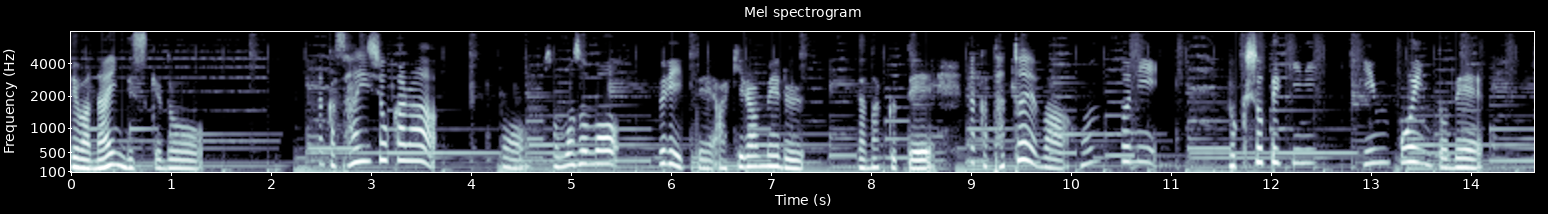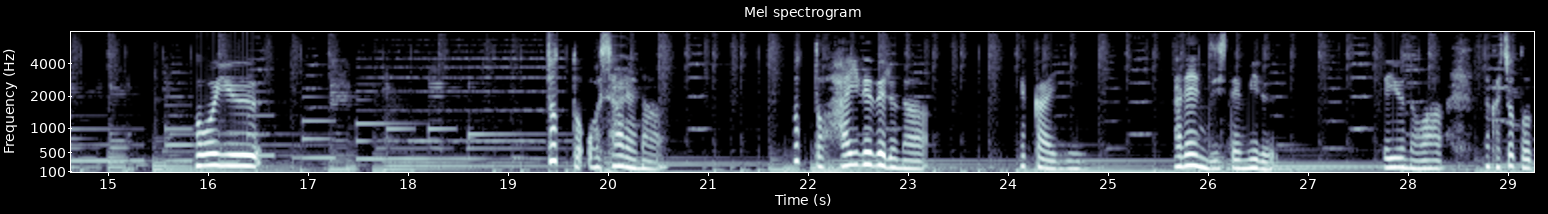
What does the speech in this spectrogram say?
ではないんですけど、なんか最初からもうそもそも無理って諦めるじゃなくて、なんか例えば本当に読書的にピンポイントでそういうちょっとおしゃれなちょっとハイレベルな世界にチャレンジしてみるっていうのは、なんかちょっと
